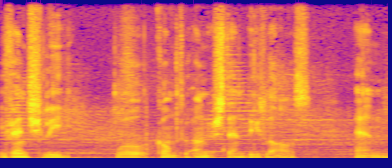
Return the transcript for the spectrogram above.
eventually we'll come to understand these laws and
